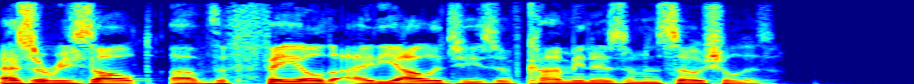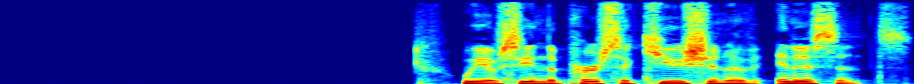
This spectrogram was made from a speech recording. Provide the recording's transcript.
as a result of the failed ideologies of communism and socialism. We have seen the persecution of innocents.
